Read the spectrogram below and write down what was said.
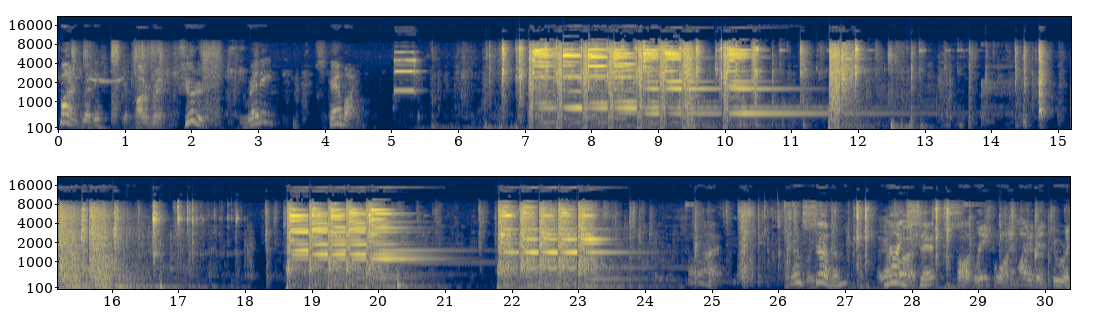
Spotters ready. Potter's ready. Shooters ready. Stand by. All right. One seven nine six. Oh, at least one. It might have been two or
